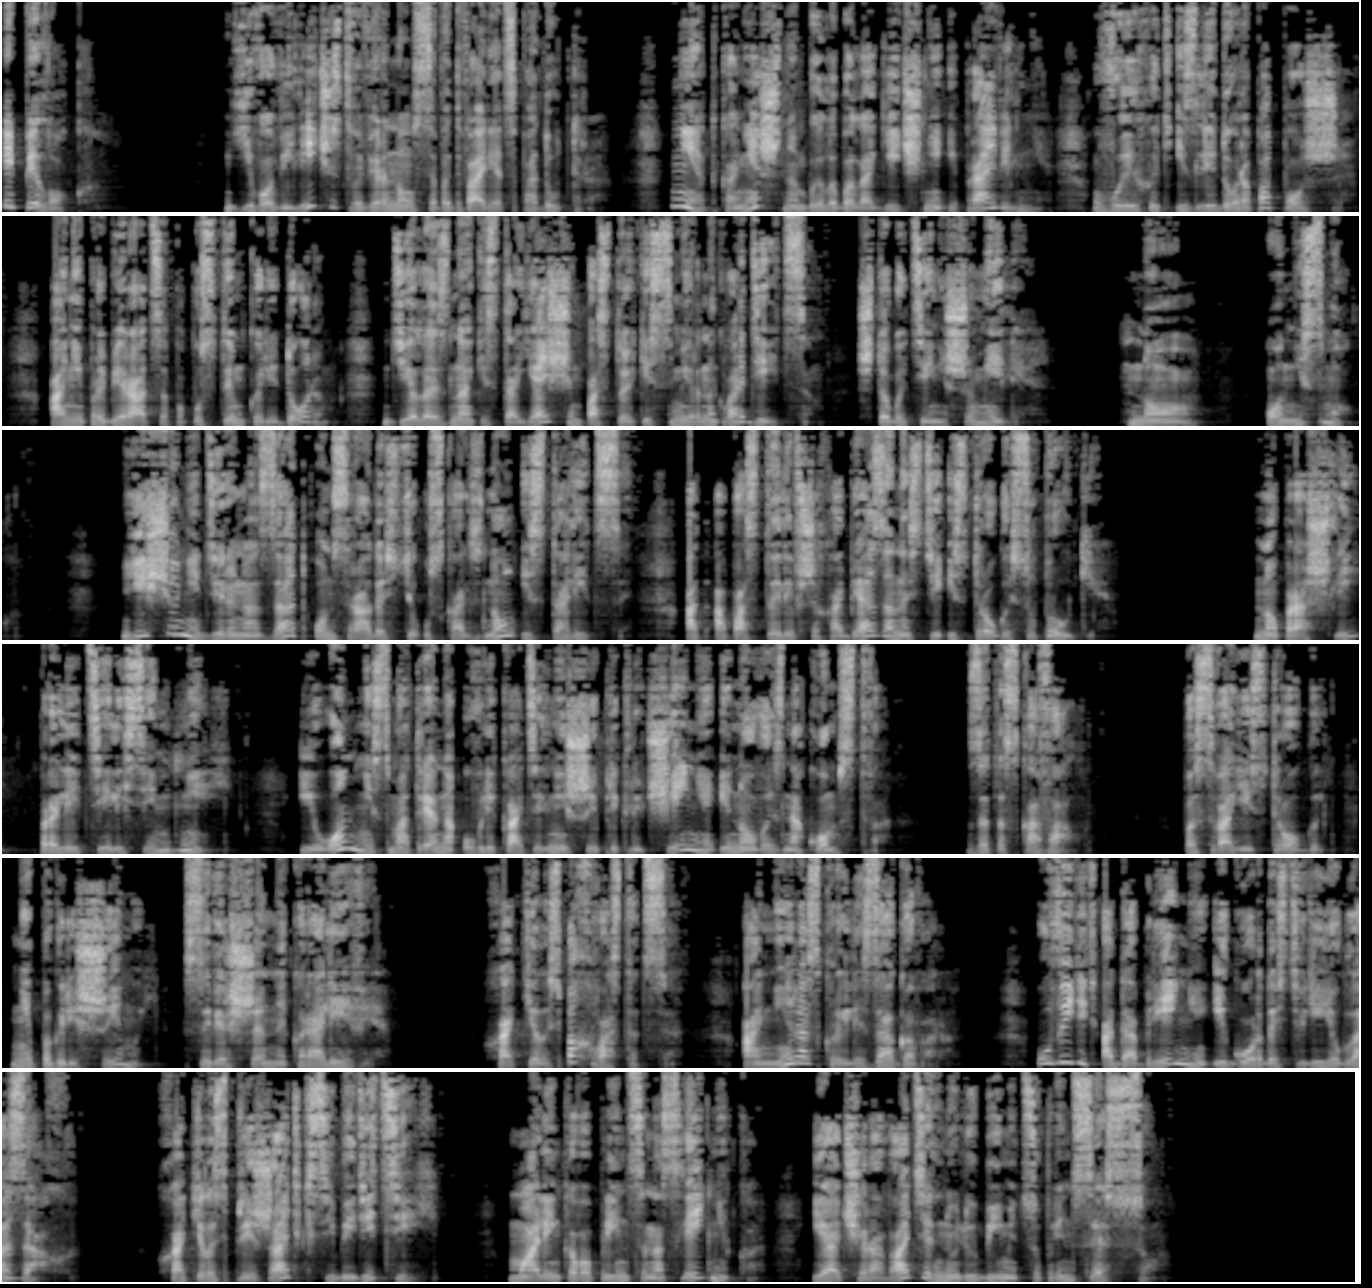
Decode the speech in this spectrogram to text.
Эпилог. Его Величество вернулся во дворец под утро. Нет, конечно, было бы логичнее и правильнее выехать из Лидора попозже, а не пробираться по пустым коридорам, делая знаки стоящим по стойке смирно гвардейцам, чтобы те не шумели. Но он не смог. Еще неделю назад он с радостью ускользнул из столицы от опостылевших обязанностей и строгой супруги. Но прошли, пролетели семь дней, и он, несмотря на увлекательнейшие приключения и новые знакомства, затасковал по своей строгой, непогрешимой, совершенной королеве. Хотелось похвастаться. Они раскрыли заговор. Увидеть одобрение и гордость в ее глазах. Хотелось прижать к себе детей. Маленького принца-наследника и очаровательную любимицу-принцессу.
